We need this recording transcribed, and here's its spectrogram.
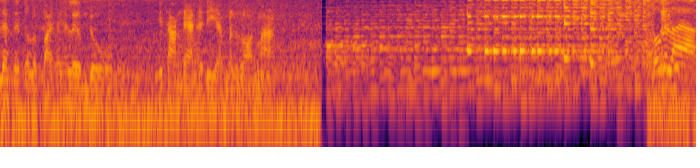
เลือกซื้อตัวรถไฟก็อย่าลืมดูทิศทางแดดให้ดีอะมันร้อนมาก โต๊ะเป็นไรอะ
